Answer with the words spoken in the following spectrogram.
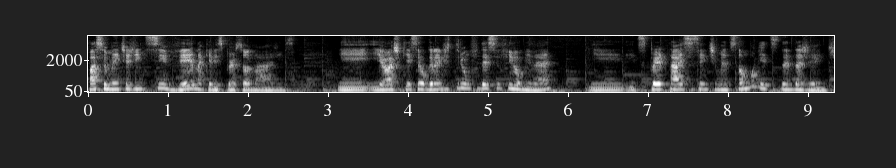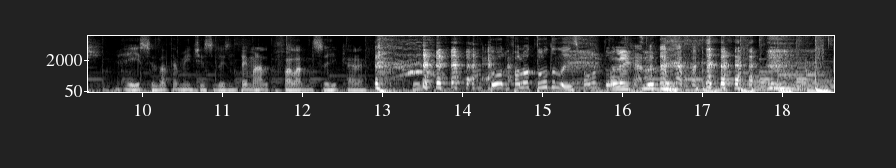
Facilmente a gente se vê naqueles personagens. E, e eu acho que esse é o grande triunfo desse filme, né? E, e despertar esses sentimentos tão bonitos dentro da gente. É isso, exatamente isso, Luiz. Não tem mais nada pra falar disso aí, cara. Falou tudo, falou tudo, Luiz. Falou tudo. Falei cara. tudo.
